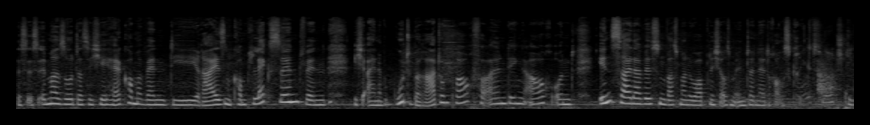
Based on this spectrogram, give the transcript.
es ist immer so, dass ich hierher komme, wenn die Reisen komplex sind, wenn ich eine gute Beratung brauche, vor allen Dingen auch und Insider wissen, was man überhaupt nicht aus dem Internet rauskriegt. Lodge, die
